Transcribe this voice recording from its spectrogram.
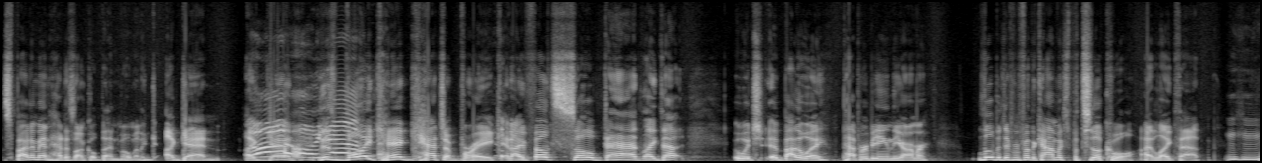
Spider Man had his Uncle Ben moment again. Again, Oh, this yeah. boy can't catch a break, and I felt so bad like that. Which, uh, by the way, Pepper being in the armor, a little bit different from the comics, but still cool. I like that. Mm-hmm.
